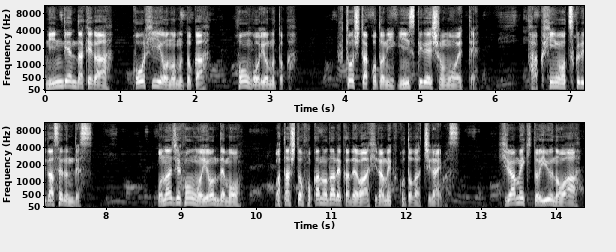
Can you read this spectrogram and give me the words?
人間だけがコーヒーを飲むとか本を読むとか、ふとしたことにインスピレーションを得て作品を作り出せるんです。同じ本を読んでも私と他の誰かではひらめくことが違います。ひらめきというのは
